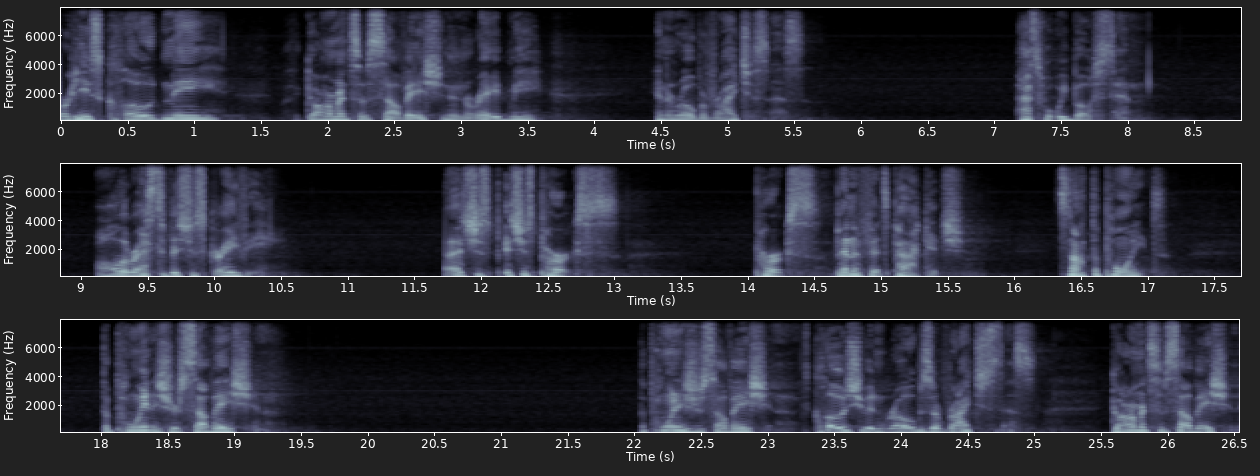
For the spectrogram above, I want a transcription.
for he's clothed me with garments of salvation and arrayed me in a robe of righteousness. That's what we boast in. All the rest of it's just gravy. It's just, it's just perks. Perks, benefits package. It's not the point. The point is your salvation. The point is your salvation. Clothes you in robes of righteousness, garments of salvation.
